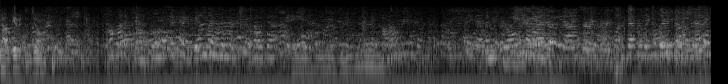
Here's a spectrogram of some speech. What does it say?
No, give it to Joan. How about it, Jennifer? Sit here and Ben might sit here too. How would that be? Huh? And you you're all have a very, very, very... What, Beverly Cleary, Jeanette?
